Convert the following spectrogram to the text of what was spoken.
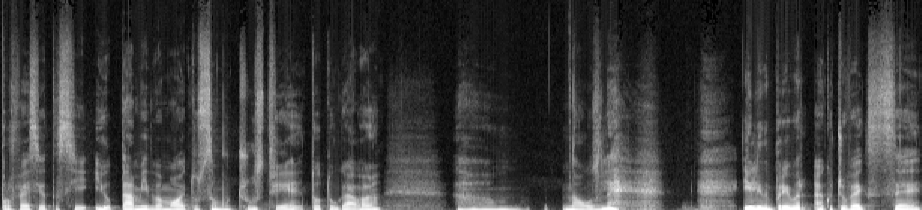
професията си и оттам идва моето самочувствие, то тогава а, много зле. Или, например, ако човек се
